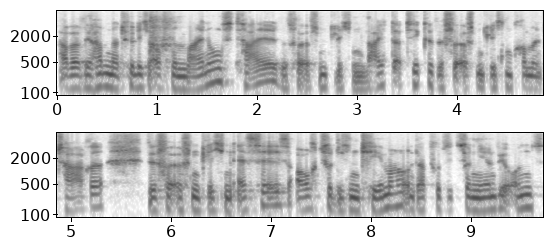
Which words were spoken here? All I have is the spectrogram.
Aber wir haben natürlich auch einen Meinungsteil. Wir veröffentlichen Leitartikel, wir veröffentlichen Kommentare, wir veröffentlichen Essays auch zu diesem Thema und da positionieren wir uns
